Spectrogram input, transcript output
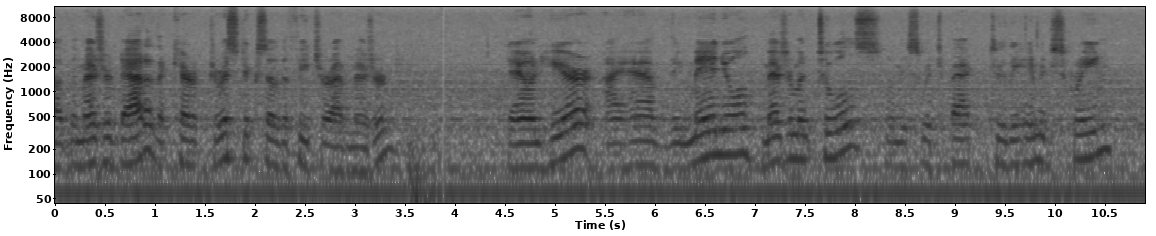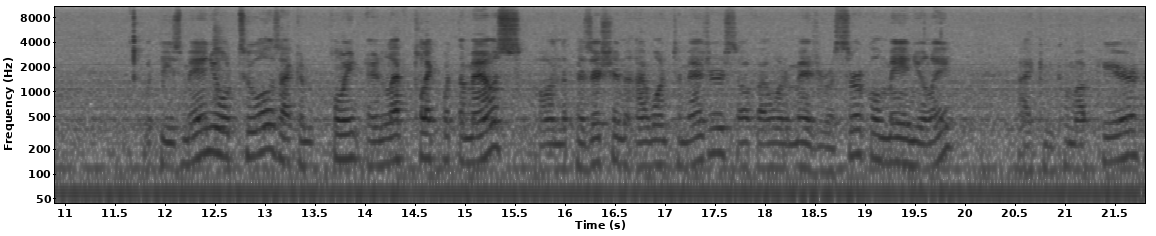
of the measured data, the characteristics of the feature I've measured. Down here, I have the manual measurement tools. Let me switch back to the image screen. With these manual tools, I can point and left click with the mouse on the position I want to measure. So if I want to measure a circle manually, I can come up here,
